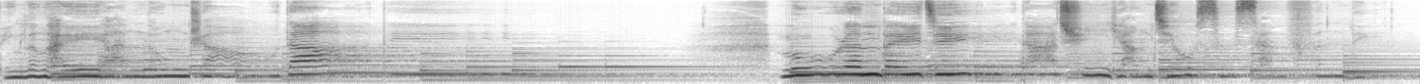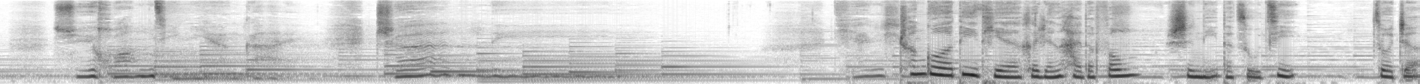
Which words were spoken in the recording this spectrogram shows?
冰冷黑暗笼罩大地，牧人背脊大群羊就此三分离，虚晃竟掩盖真。过地铁和人海的风是你的足迹，作者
